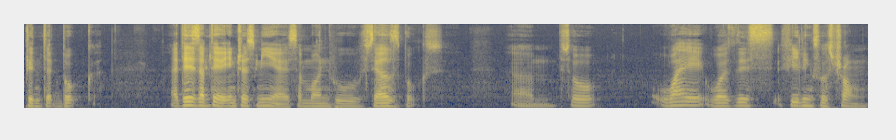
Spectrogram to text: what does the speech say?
printed book? Uh, this is something that interests me as someone who sells books. Um, so, why was this feeling so strong?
